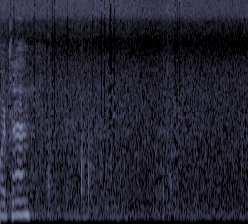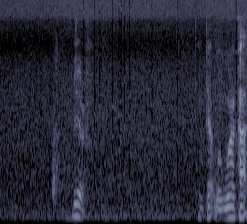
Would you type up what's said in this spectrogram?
more time. Beautiful. I think that will work out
